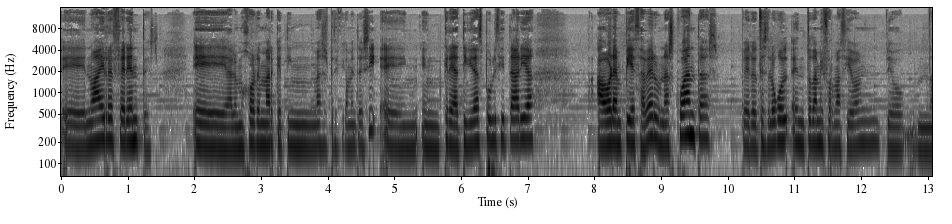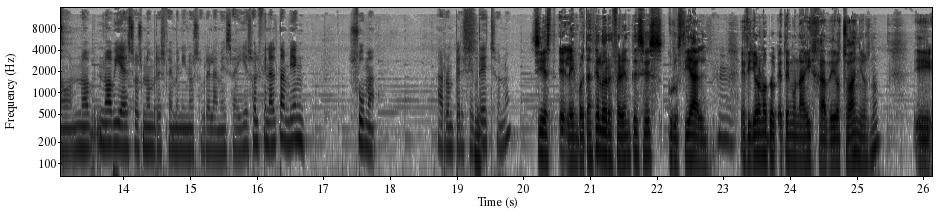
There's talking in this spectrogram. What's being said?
eh, no hay referentes. Eh, a lo mejor en marketing más específicamente sí. En, en creatividad publicitaria ahora empieza a haber unas cuantas, pero desde luego en toda mi formación yo no, no, no había esos nombres femeninos sobre la mesa. Y eso al final también suma a romper ese Hmm. techo, ¿no? Sí, es- eh, la importancia de los referentes es crucial. Ujú. Es decir, yo lo noto que tengo una hija de 8 años, ¿no? Y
